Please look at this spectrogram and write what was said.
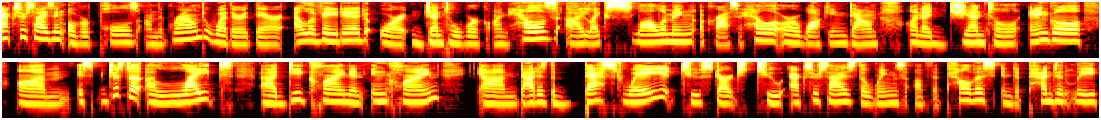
exercising over poles on the ground, whether they're elevated or gentle work on hills. I like slaloming across a hill or walking down on a gentle angle. Um, it's just a, a light uh, decline and incline um, that is the best way to start to exercise the wings of the pelvis independently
